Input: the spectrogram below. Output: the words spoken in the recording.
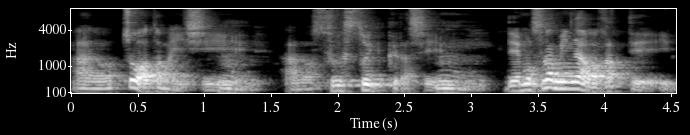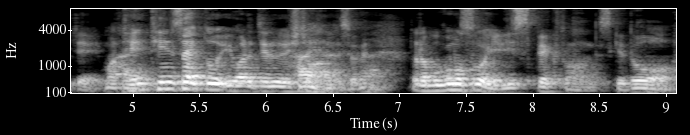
あの、超頭いいし、うんあの、スストイックだし、うん。で、もうそれはみんな分かっていて、まあ、はい天天才と言われてる人なんですよね。はいはいはいだから僕もすごいリスペクトなんですけど、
